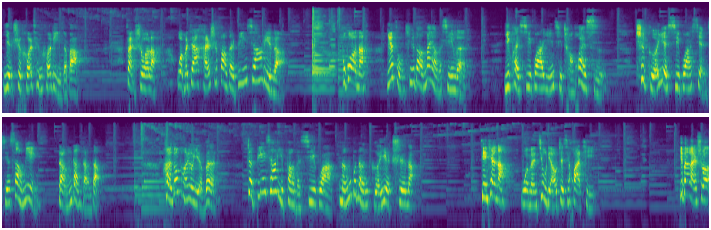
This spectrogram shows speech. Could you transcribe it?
也是合情合理的吧？再说了，我们家还是放在冰箱里呢。不过呢，也总听到那样的新闻：一块西瓜引起肠坏死，吃隔夜西瓜险些丧命，等等等等。很多朋友也问，这冰箱里放的西瓜能不能隔夜吃呢？今天呢，我们就聊这些话题。一般来说，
